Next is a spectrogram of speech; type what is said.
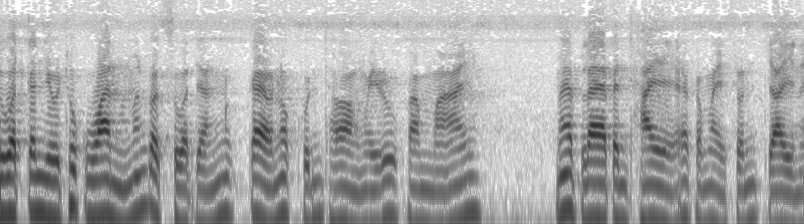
สวดกันอยู่ทุกวัน มันก็สวดอย่างนกแก้วนกขุนทองไม่รู้ความหมาย แม้แปลเป็นไทยแล้วก็ไม่สนใจใน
